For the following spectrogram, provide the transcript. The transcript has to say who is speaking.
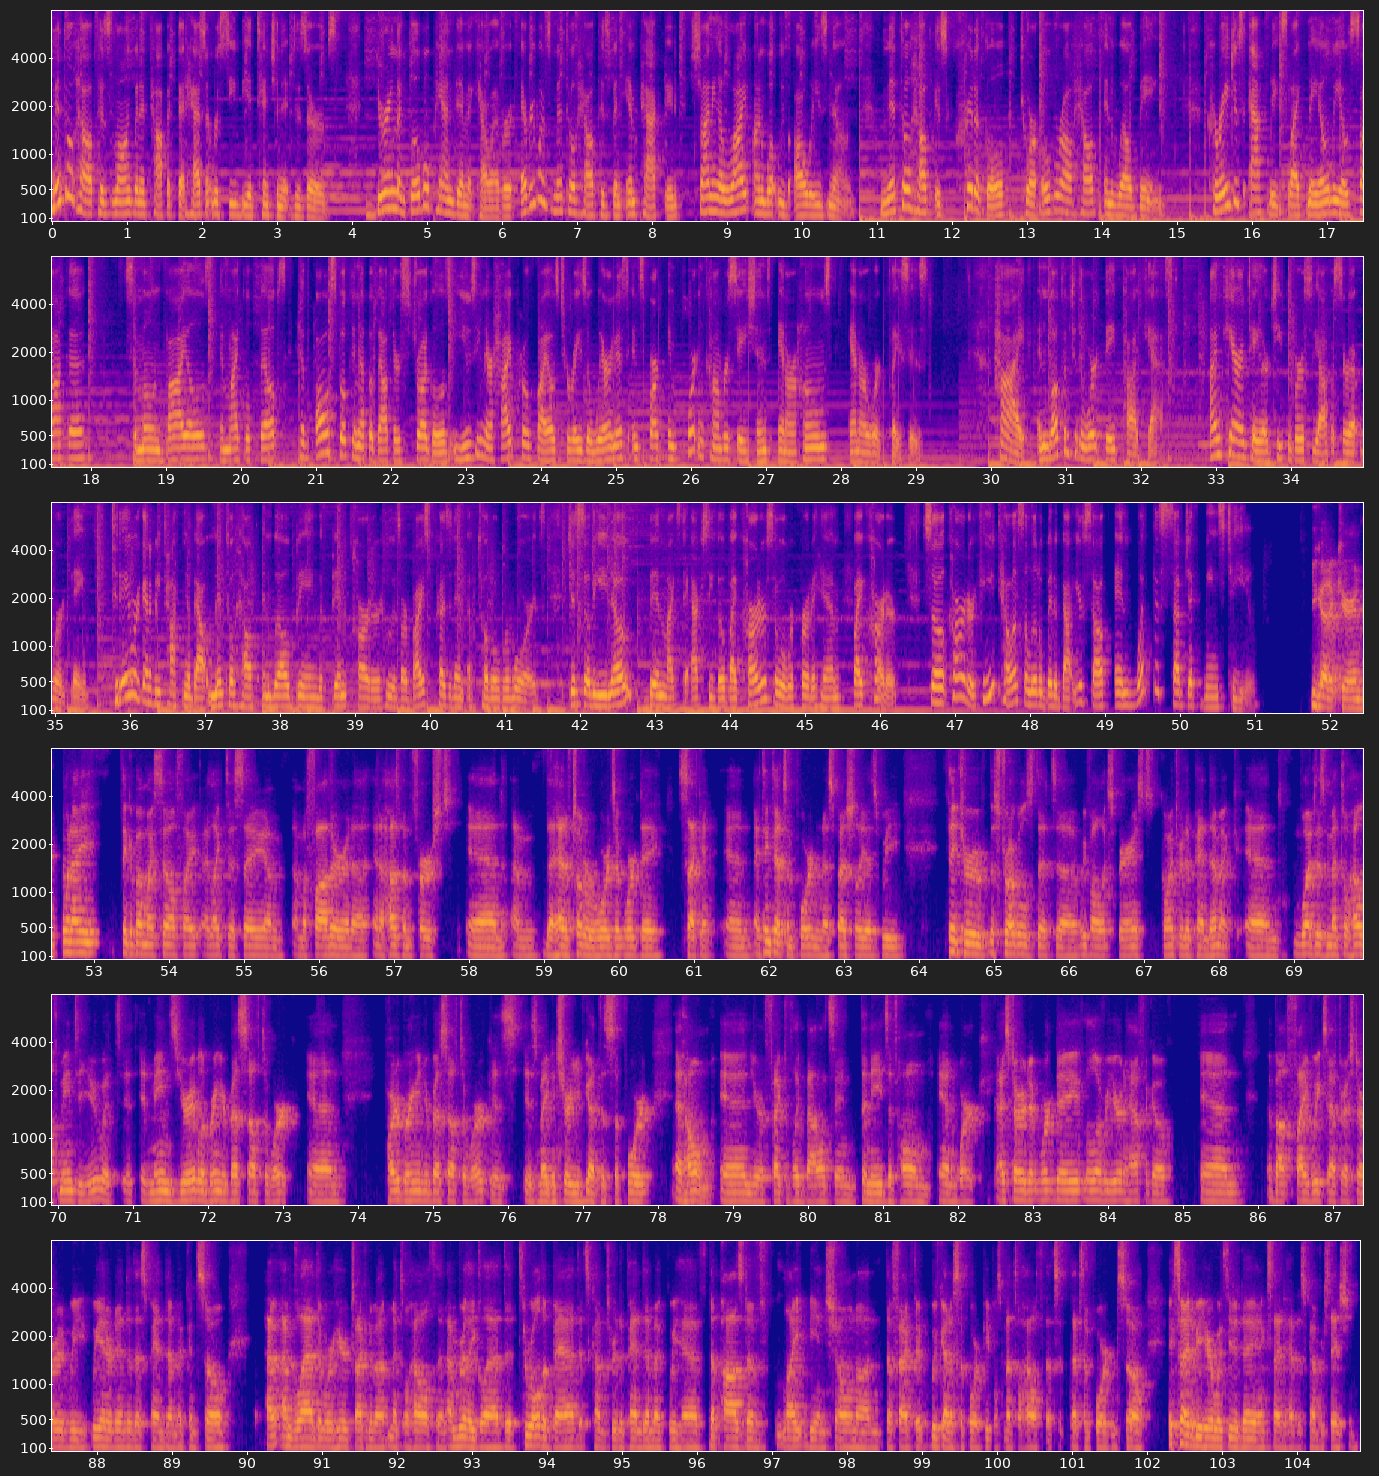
Speaker 1: Mental health has long been a topic that hasn't received the attention it deserves. During the global pandemic, however, everyone's mental health has been impacted, shining a light on what we've always known. Mental health is critical to our overall health and well being. Courageous athletes like Naomi Osaka, Simone Biles, and Michael Phelps have all spoken up about their struggles using their high profiles to raise awareness and spark important conversations in our homes and our workplaces. Hi, and welcome to the Workday Podcast. I'm Karen Taylor, Chief Diversity Officer at Workday. Today, we're going to be talking about mental health and well being with Ben Carter, who is our Vice President of Total Rewards. Just so that you know, Ben likes to actually go by Carter, so we'll refer to him by Carter. So, Carter, can you tell us a little bit about yourself and what this subject means to you?
Speaker 2: You got it, Karen. When I think about myself, I, I, like to say I'm, I'm a father and a, and a husband first, and I'm the head of Total Rewards at Workday second. And I think that's important, especially as we think through the struggles that uh, we've all experienced going through the pandemic. And what does mental health mean to you? It, it, it means you're able to bring your best self to work. And part of bringing your best self to work is is making sure you've got the support at home and you're effectively balancing the needs of home and work. I started at Workday a little over a year and a half ago, and about five weeks after I started, we we entered into this pandemic, and so I'm glad that we're here talking about mental health. And I'm really glad that through all the bad that's come through the pandemic, we have the positive light being shown on the fact that we've got to support people's mental health. That's, that's important. So excited to be here with you today and excited to have this conversation.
